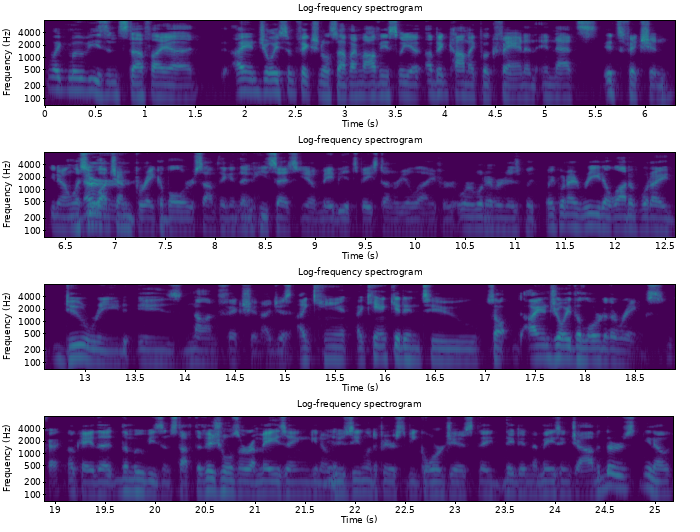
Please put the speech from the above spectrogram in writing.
like movies and stuff I uh I enjoy some fictional stuff. I'm obviously a, a big comic book fan, and, and that's it's fiction, you know. Unless you watch Unbreakable or something, and then he says, you know, maybe it's based on real life or, or whatever it is. But like when I read, a lot of what I do read is nonfiction. I just I can't I can't get into. So I enjoy the Lord of the Rings. Okay. Okay, the the movies and stuff. The visuals are amazing. You know, Yeah. New Zealand appears to be gorgeous. They they did an amazing job. And there's you know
